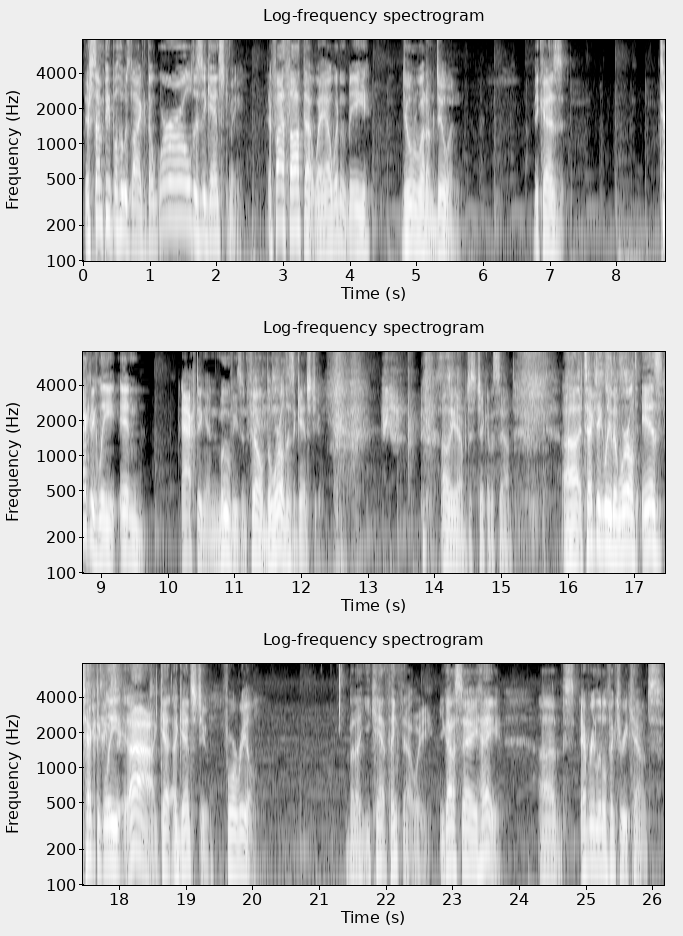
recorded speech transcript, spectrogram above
There's some people who's like, the world is against me. If I thought that way, I wouldn't be doing what I'm doing. Because technically, in acting and movies and film, the world is against you. oh, yeah, I'm just checking the sound. Uh, technically, the world is technically ah against you for real. But uh, you can't think that way. You got to say, hey, uh, every little victory counts.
